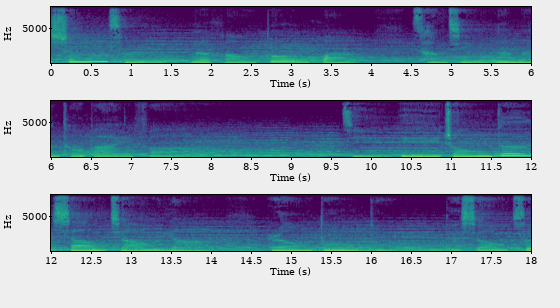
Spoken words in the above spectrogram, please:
生存了好多话，藏进了满头白发。记忆中的小脚丫，肉嘟嘟的小嘴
